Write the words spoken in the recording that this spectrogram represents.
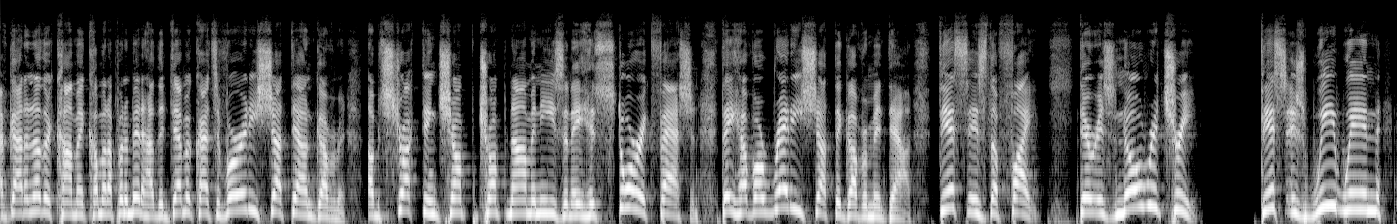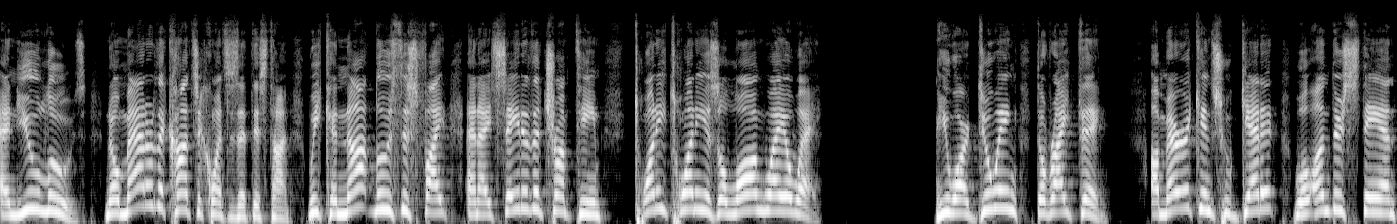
I've got another comment coming up in a minute how the Democrats have already shut down government, obstructing Trump, Trump nominees in a historic fashion. They have already shut the government down. This is the fight. There is no retreat. This is we win and you lose. No matter the consequences at this time, we cannot lose this fight. And I say to the Trump team 2020 is a long way away. You are doing the right thing. Americans who get it will understand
